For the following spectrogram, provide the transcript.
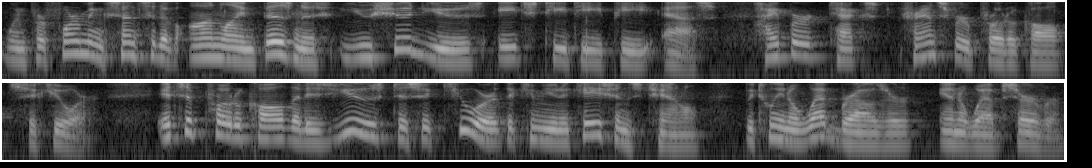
When performing sensitive online business, you should use HTTPS, Hypertext Transfer Protocol Secure. It's a protocol that is used to secure the communications channel between a web browser and a web server.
